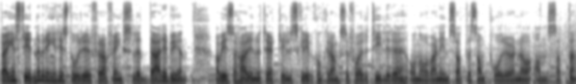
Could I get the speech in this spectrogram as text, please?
Bergens Tidende bringer historier fra fengselet der i byen. Avisa har invitert til skrivekonkurranse for tidligere og nåværende innsatte, samt pårørende og ansatte.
